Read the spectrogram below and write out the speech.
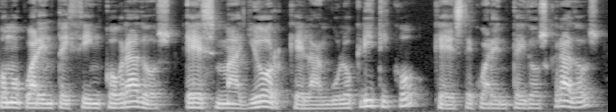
como 45 grados es mayor que el ángulo crítico, que es de 42 grados,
